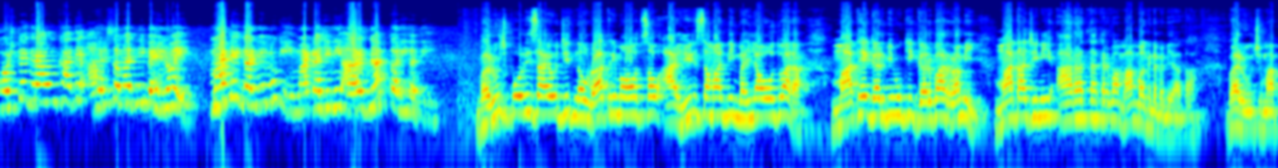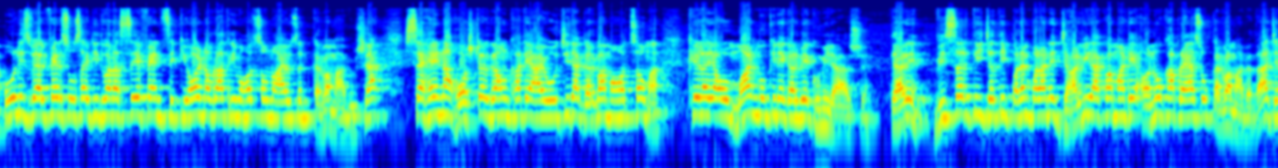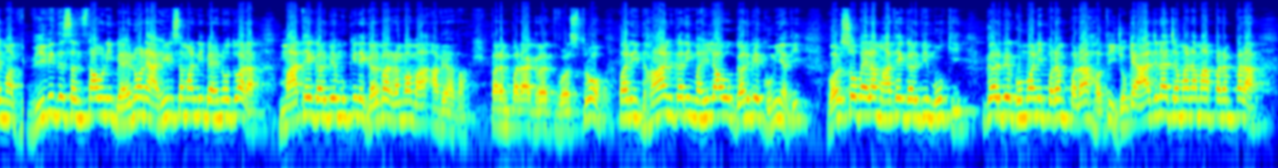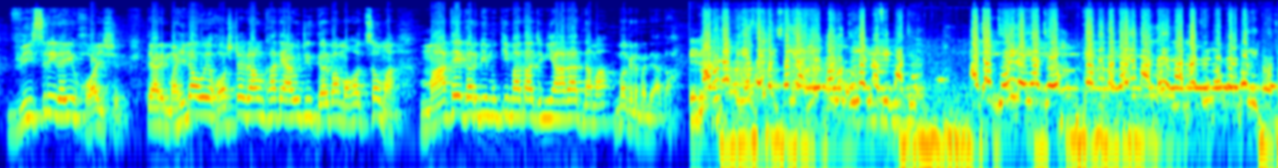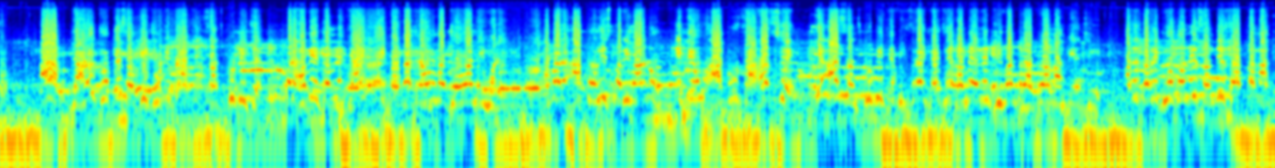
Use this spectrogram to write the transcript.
Hostel ground ખાતે આહિર સમાજની બહેનોએ માથે ગરબી મૂકી માતાજીની આરાધના કરી હતી. ભરૂચ પોલીસ આયોજિત નવરાત્રિ મહોત્સવ આહિર સમાજની મહિલાઓ દ્વારા માથે ગરબી મૂકી ગરબા રમી માતાજીની આરાધના કરવામાં મગ્ન બન્યા હતા. ભરૂચમાં પોલીસ વેલફેર સોસાયટી દ્વારા સેફ એન્ડ સિક્યોર નવરાત્રિ મહોત્સવનું આયોજન કરવામાં આવ્યું છે. શહેરના હોસ્ટેલ ગ્રાઉન્ડ ખાતે આયોજિત આ ગરબા મહોત્સવમાં ખેલૈયાઓ મન મૂકીને ગરબે ઘૂમી રહ્યા છે. ત્યારે વિસરતી જતી પરંપરાને જાળવી રાખવા માટે અનોખા પ્રયાસો કરવામાં આવ્યા હતા, જેમાં વિવિધ સંસ્થાઓની બહેનો અને આહિર સમાજની બહેનો દ્વારા માથે ગરબે મૂકીને ગરબા રમવામાં આવ્યા હતા. પરંપરાગત વસ્ત્રો પરિધાન કરી મહિલાઓ ગરબે ઘૂમી હતી. વર્ષો પહેલાં માથે ગરબી મૂકી ગરબે ઘૂમવાની પરંપરા હતી, જોકે આજના જમાનામાં પરંપરા વિસરી રહી હોય છે. ત્યારે મહિલાઓએ હોસ્ટેલ ગ્રાઉન્ડ ખાતે આયોજિત ગરબા મહોત્સવમાં માથે ગરબી મૂકી માતાજીની આરાધનામાં મગ્ન બન્યા હતા. મારું આજે આપ જોઈ રહ્યા છો કે અમે બધાએ માથે, માતાજીનો ગરબો લીધો છે. આપ જાણો છો કે સૌથી જૂની પ્રાચીન સંસ્કૃતિ છે, પણ હવે તમને ક્યાંય કોઈ ગરબા ગ્રાઉન્ડમાં જોવા નહીં મળે. અમારા આ પોલીસ પરિવારનું એક એવું આગવું સાહસ છે કે આ સંસ્કૃતિ જે વિસરાઈ જીવંત રાખવા માંગીએ છીએ. અને દરેક લોકોને સંદેશ આપવા માંગીએ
